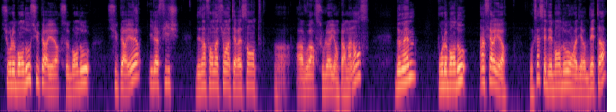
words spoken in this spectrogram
sur le bandeau supérieur. Ce bandeau supérieur, il affiche des informations intéressantes euh, à avoir sous l'œil en permanence. De même, pour le bandeau inférieur. Donc ça, c'est des bandeaux, on va dire, d'état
